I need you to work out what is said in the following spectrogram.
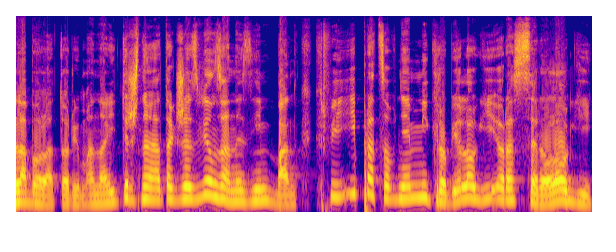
laboratorium analityczne, a także związany z nim bank krwi i pracownie mikrobiologii oraz serologii.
